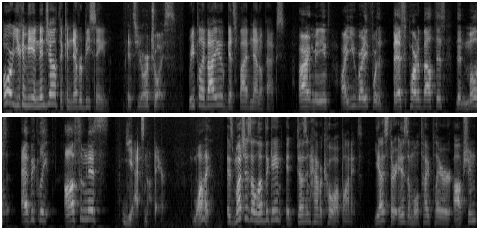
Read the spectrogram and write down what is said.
Or you can be a ninja that can never be seen. It's your choice. Replay value gets 5 nanopacks. All right, minions, are you ready for the best part about this? The most epically awesomeness? Yeah, it's not there. Why? As much as I love the game, it doesn't have a co op on it. Yes, there is a multiplayer option,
